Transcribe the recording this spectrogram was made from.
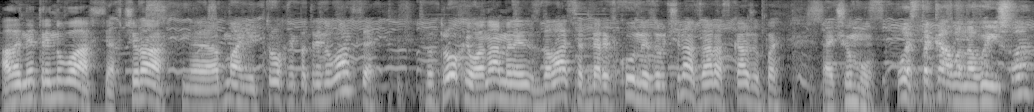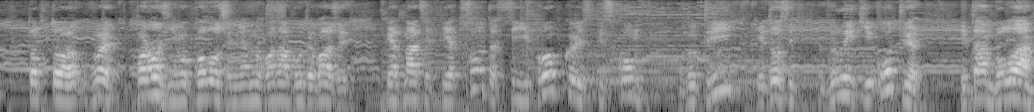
але не тренувався. Вчора е, обманюють, трохи потренувався, ну трохи вона мені здалася для ривку незручна. Зараз скажу е, чому. Ось така вона вийшла. Тобто в порожньому положенні ну, вона буде важити 15 500, а з цією пробкою з піском внутрі і досить великий отвір. І там була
